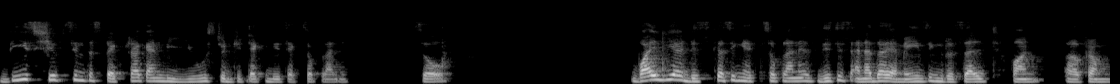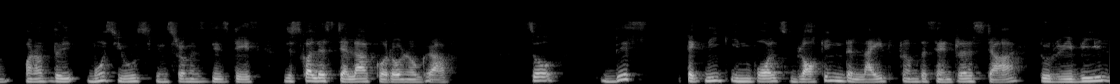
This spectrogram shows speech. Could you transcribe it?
these shifts in the spectra can be used to detect these exoplanets. So while we are discussing exoplanets, this is another amazing result from uh, from one of the most used instruments these days, which is called a stellar coronagraph. So this technique involves blocking the light from the central star to reveal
